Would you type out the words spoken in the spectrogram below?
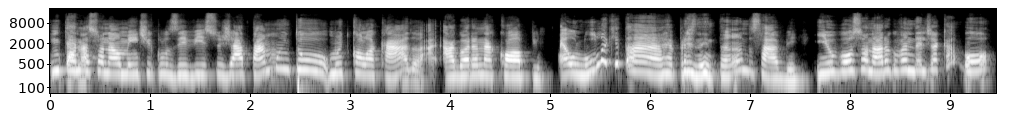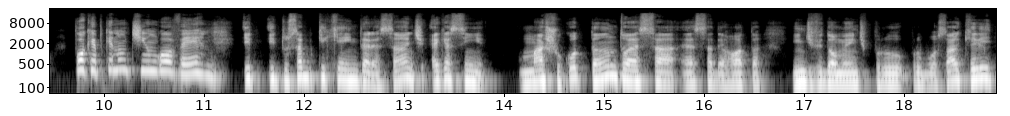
Internacionalmente, inclusive, isso já tá muito, muito colocado. Agora na COP, é o Lula que tá representando, sabe? E o Bolsonaro, o governo dele já acabou. Por quê? Porque não tinha um governo. E, e tu sabe o que, que é interessante? É que, assim, machucou tanto essa, essa derrota individualmente pro, pro Bolsonaro que ele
